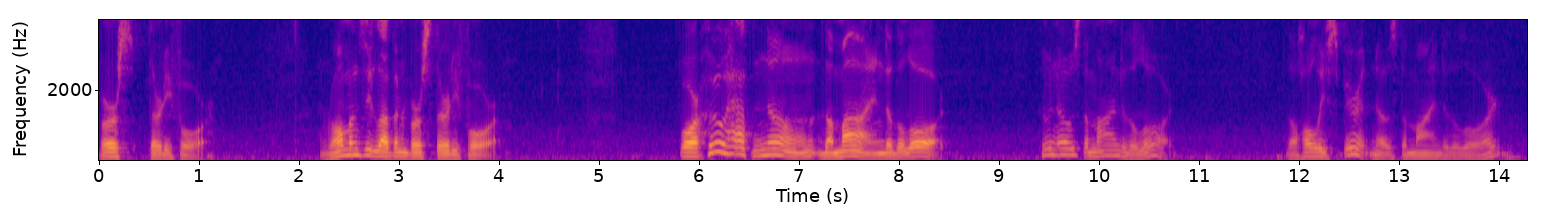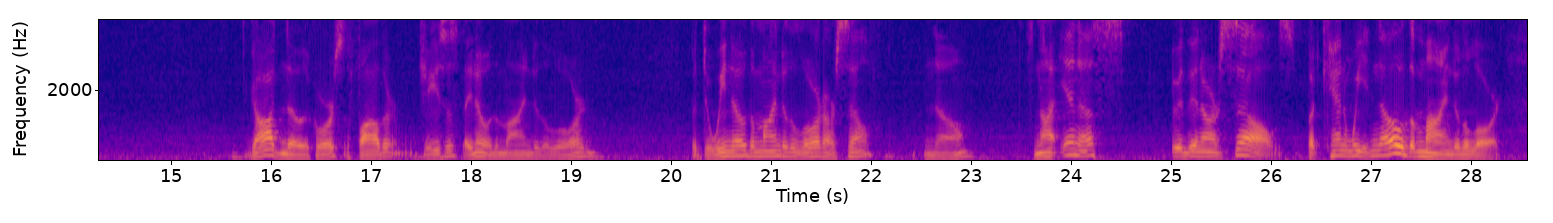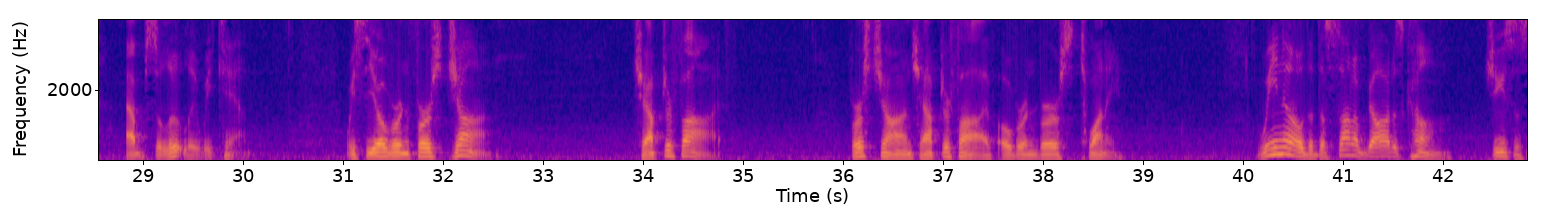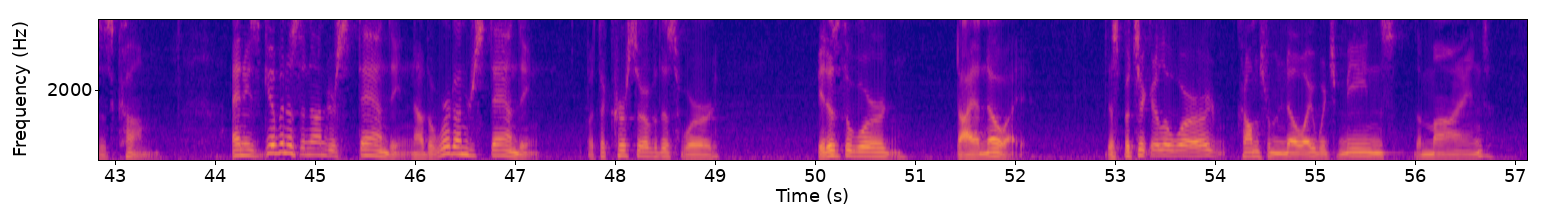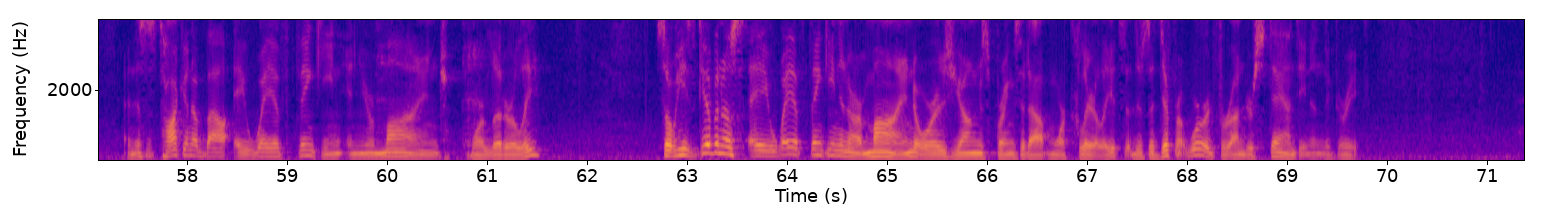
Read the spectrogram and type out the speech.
verse 34. In Romans 11, verse 34. For who hath known the mind of the Lord? Who knows the mind of the Lord? The Holy Spirit knows the mind of the Lord. God knows, of course, the Father, Jesus, they know the mind of the Lord. But do we know the mind of the Lord ourselves? No. It's not in us, within ourselves. But can we know the mind of the Lord? Absolutely, we can. We see over in 1 John chapter 5. 1 John chapter 5, over in verse 20. We know that the Son of God has come. Jesus has come and he's given us an understanding. Now, the word understanding, put the cursor over this word, it is the word dianoia. This particular word comes from noe, which means the mind. And this is talking about a way of thinking in your mind, more literally. So he's given us a way of thinking in our mind, or as Young's brings it out more clearly, there's a different word for understanding in the Greek.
